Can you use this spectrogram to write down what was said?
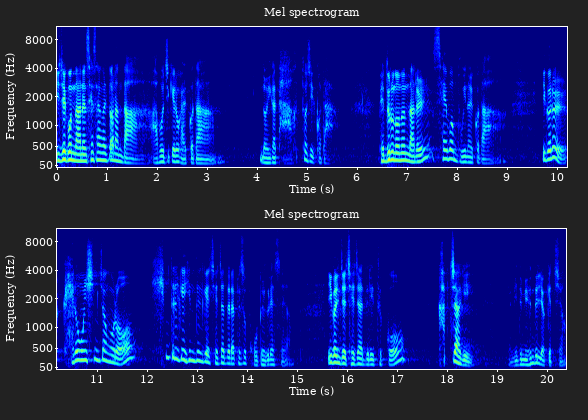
이제 곧 나는 세상을 떠난다. 아버지께로 갈 거다. 너희가 다 흩어질 거다. 베드로 너는 나를 세 번 부인할 거다. 이거를 괴로운 심정으로 힘들게 힘들게 제자들 앞에서 고백을 했어요. 이걸 이제 제자들이 듣고 갑자기 믿음이 흔들렸겠죠.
